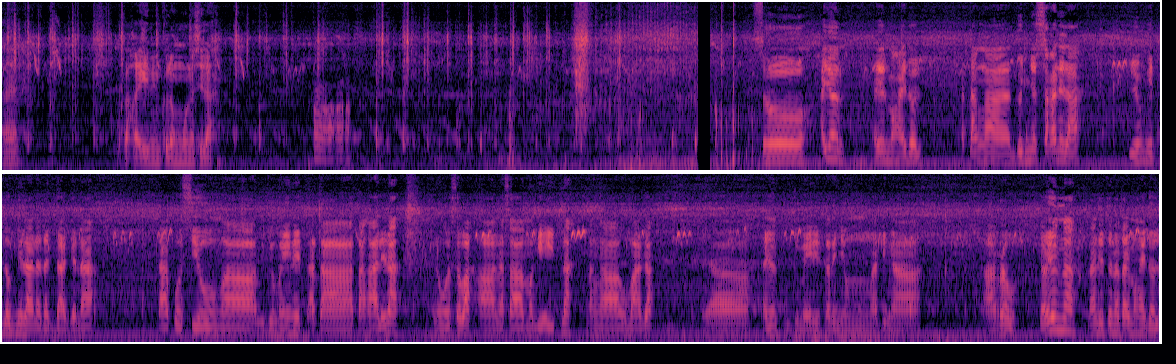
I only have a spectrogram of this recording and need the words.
Ayan. Pakainin ko lang muna sila. So, ayun. Ayun mga idol. At ang ah, good news sa kanila, yung itlog nila nadagdagan na. Tapos yung ah, medyo mainit at ah, tanghali na. Anong oras na ba? Ah, nasa mag 8 na ng ah, umaga. Kaya ayun, medyo mainit na rin yung ating ah, araw. So ayun na, nandito na tayo mga idol.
